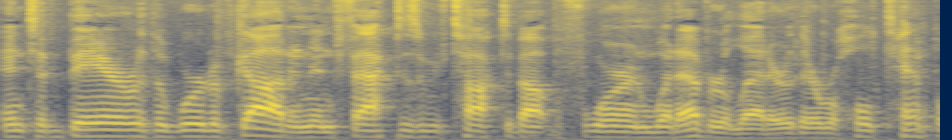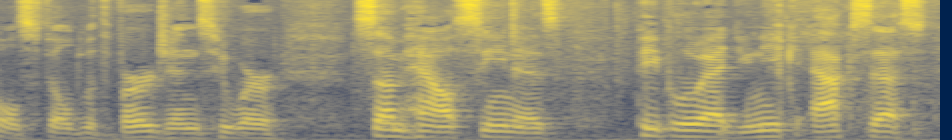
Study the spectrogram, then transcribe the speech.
and to bear the word of God. And in fact, as we've talked about before in whatever letter, there were whole temples filled with virgins who were somehow seen as people who had unique access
